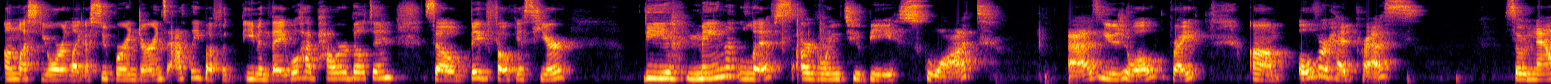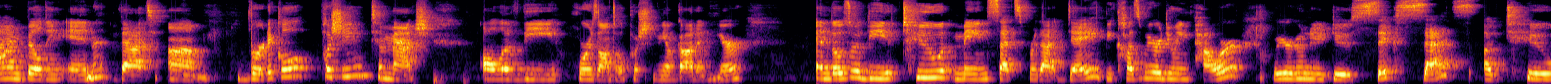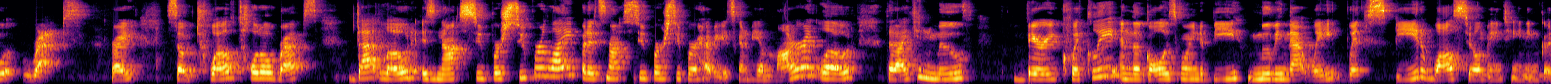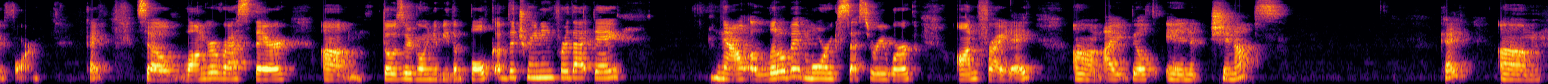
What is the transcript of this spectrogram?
unless you're like a super endurance athlete, but for, even they will have power built in. So big focus here. The main lifts are going to be squat, as usual, right? Um, overhead press. So now I'm building in that um, vertical pushing to match all of the horizontal pushing I've got in here. And those are the two main sets for that day. Because we are doing power, we are going to do six sets of two reps, right? So 12 total reps. That load is not super, super light, but it's not super, super heavy. It's going to be a moderate load that I can move very quickly. And the goal is going to be moving that weight with speed while still maintaining good form. Okay, so longer rest there. Um, those are going to be the bulk of the training for that day. Now, a little bit more accessory work on Friday. Um, I built in chin-ups. Okay. Um,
